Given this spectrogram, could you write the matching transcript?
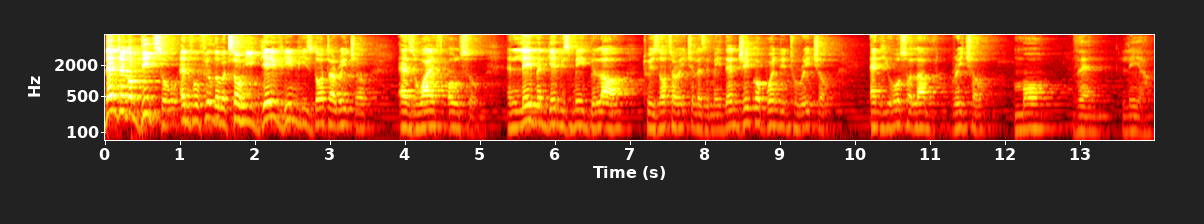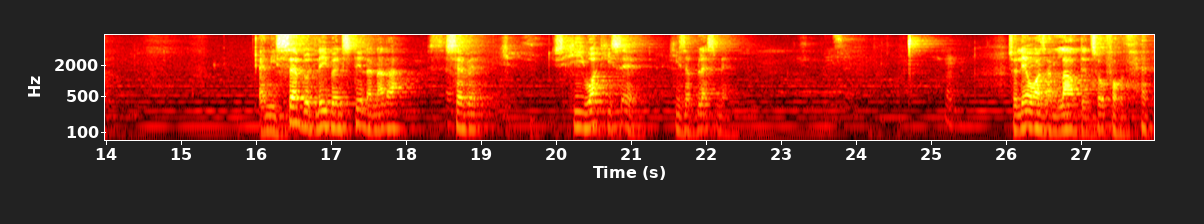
Then Jacob did so and fulfilled the work. So he gave him his daughter Rachel as wife also. And Laban gave his maid Bilhah to his daughter Rachel as a maid. Then Jacob went into Rachel, and he also loved Rachel more than Leah. And he served with Laban still another seven. He what he said, he's a blessed man. So Leah was unloved and so forth.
